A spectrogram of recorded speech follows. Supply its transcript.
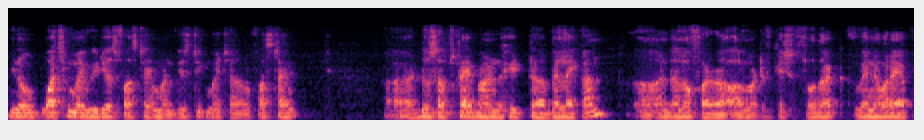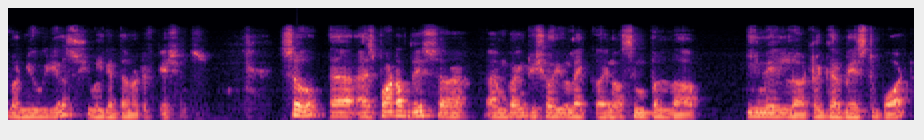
you know watching my videos first time and visiting my channel first time, uh, do subscribe and hit bell icon uh, and allow for uh, all notifications so that whenever I upload new videos, you will get the notifications. So uh, as part of this, uh, I'm going to show you like uh, you know simple email trigger based bot,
